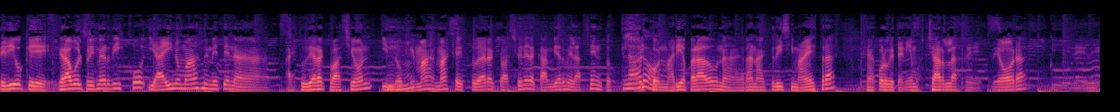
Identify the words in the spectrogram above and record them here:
te digo que grabo el primer disco y ahí nomás me meten a, a estudiar actuación y lo que más, más que estudiar actuación era cambiarme el acento. Claro. Ahí con María Parado, una gran actriz y maestra, me acuerdo que teníamos charlas de, de horas y de, de,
